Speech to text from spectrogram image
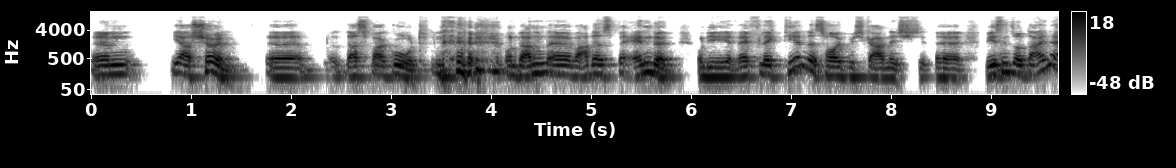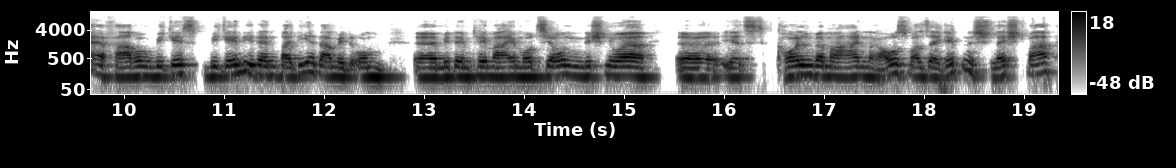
ähm, ja, schön. Äh, das war gut. und dann äh, war das beendet. Und die reflektieren das häufig gar nicht. Äh, wie sind so deine Erfahrungen? Wie, gehst, wie gehen die denn bei dir damit um, mit dem Thema Emotionen? Nicht nur jetzt keulen wir mal einen raus, weil das Ergebnis schlecht war,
